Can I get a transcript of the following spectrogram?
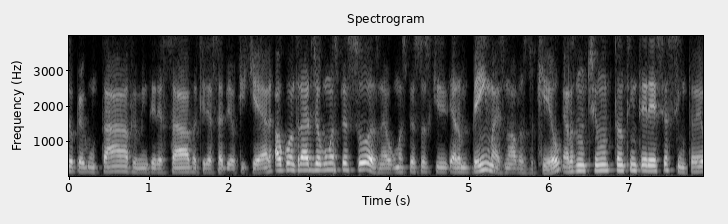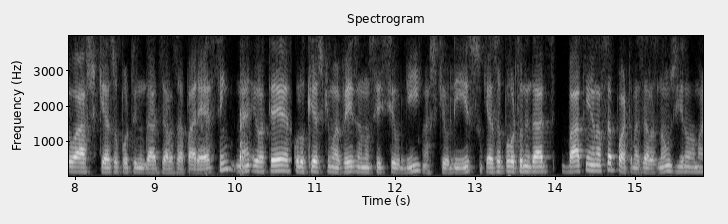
eu perguntava, eu me interessava, queria saber o que que era. Ao contrário de algumas pessoas, né? Algumas pessoas que eram bem mais novas do que eu, elas não tinham tanto interesse assim. Então eu acho que as oportunidades elas aparecem, né? Eu até coloquei acho que uma vez, eu não sei se eu li, acho que eu li isso, que as oportunidades batem a nossa porta, mas elas não giram a,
